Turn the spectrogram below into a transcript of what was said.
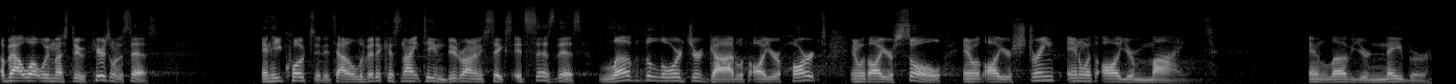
about what we must do. Here's what it says. And he quotes it. It's out of Leviticus 19 and Deuteronomy 6. It says this Love the Lord your God with all your heart and with all your soul and with all your strength and with all your mind. And love your neighbor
